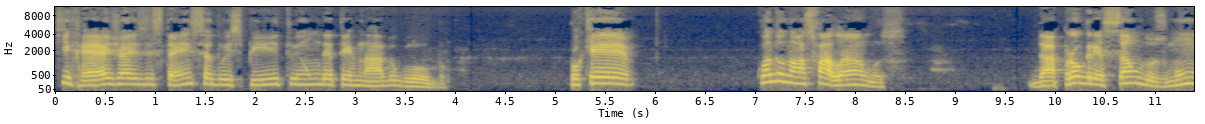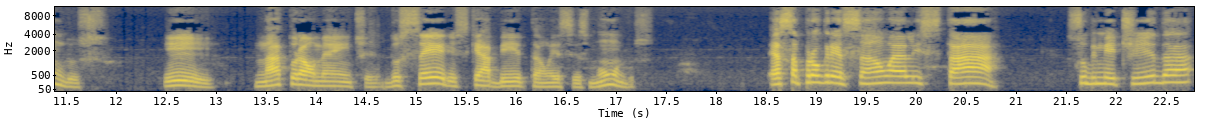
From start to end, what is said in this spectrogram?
que rege a existência do espírito em um determinado globo. Porque quando nós falamos da progressão dos mundos e, naturalmente, dos seres que habitam esses mundos, essa progressão ela está submetida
